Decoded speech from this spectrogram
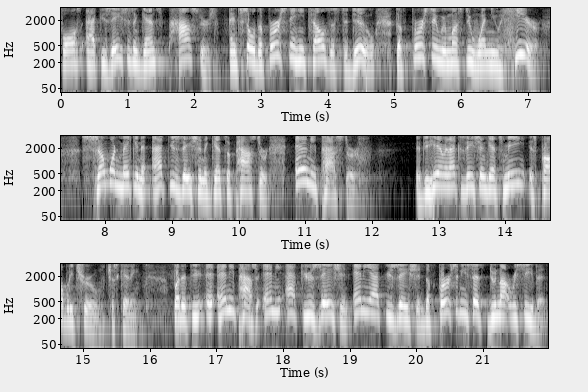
false accusations against pastors. And so, the first thing he tells us to do, the first thing we must do when you hear someone making an accusation against a pastor, any pastor, if you hear an accusation against me, it's probably true. Just kidding. But if you, any pastor, any accusation, any accusation, the first thing he says, do not receive it.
